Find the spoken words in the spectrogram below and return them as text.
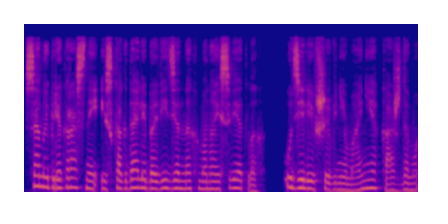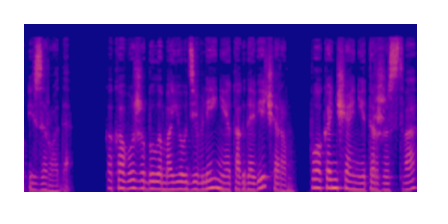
Самый прекрасный из когда-либо виденных мной светлых, уделивший внимание каждому из рода. Каково же было мое удивление, когда вечером, по окончании торжества,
